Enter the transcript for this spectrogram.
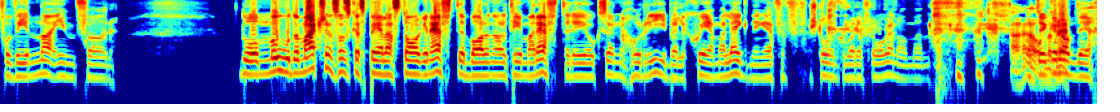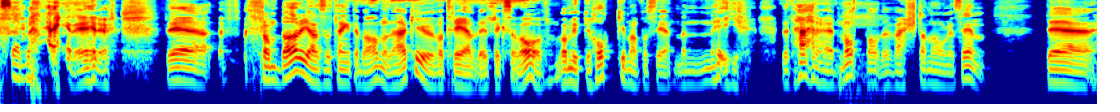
få vinna inför då Modomatchen som ska spelas dagen efter, bara några timmar efter, det är också en horribel schemaläggning. Jag förstår inte vad det är frågan om, men ja, vad tycker du om det Sebbe? Nej, det är det. det är, från början så tänkte jag bara, men det här kan ju vara trevligt, liksom. Åh, vad mycket hockey man får se. Men nej, det här är något av det värsta någonsin. Det,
